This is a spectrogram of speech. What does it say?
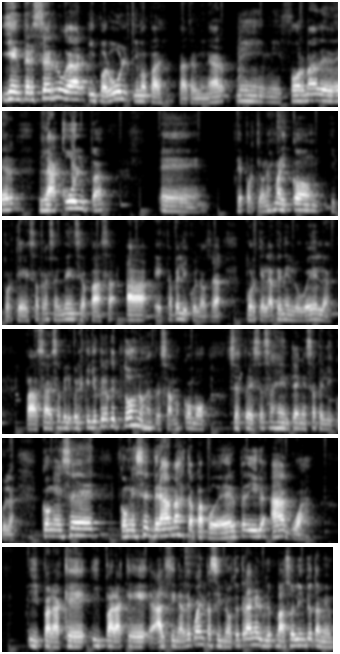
Y en tercer lugar, y por último, para, terminar mi, forma de ver la culpa, eh, de por qué uno es maricón y por qué esa trascendencia pasa a esta película, o sea, por qué la telenovela pasa a esa película, es que yo creo que todos nos expresamos como se expresa esa gente en esa película, con ese, con ese drama hasta para poder pedir agua. Y para que, y para que al final de cuentas, si no te traen el vaso limpio, también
